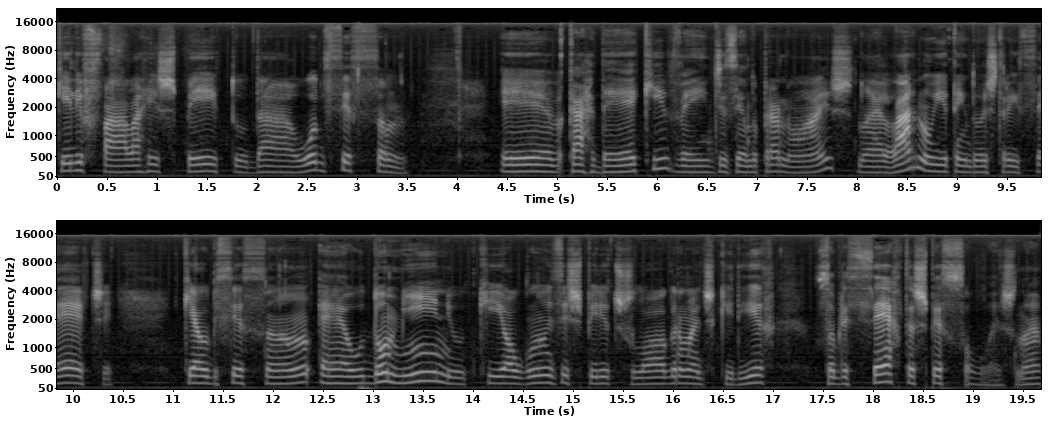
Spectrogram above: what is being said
que ele fala a respeito da obsessão. É, Kardec vem dizendo para nós, não é, lá no item 237, que a obsessão é o domínio que alguns espíritos logram adquirir sobre certas pessoas, né?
